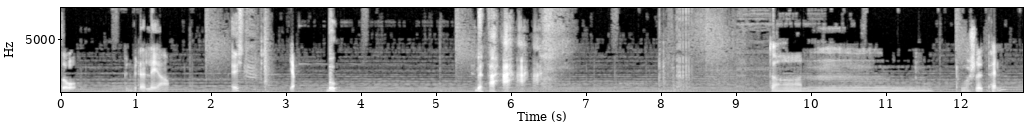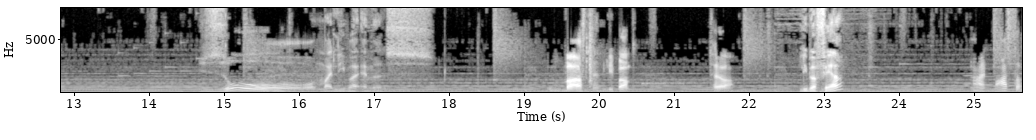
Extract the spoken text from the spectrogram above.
So. Bin wieder leer. Echt? Ja. Buh. Dann tun wir schnell pennen. So, mein lieber Emmes. Was denn lieber? Tja. Lieber Fair? Nein, Master.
